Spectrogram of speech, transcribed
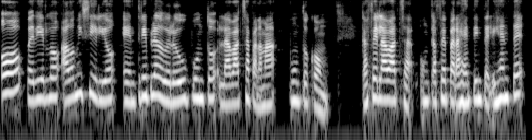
o pedirlo a domicilio en www.lavazzapanamá.com. Café Lavazza, un café para gente inteligente,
